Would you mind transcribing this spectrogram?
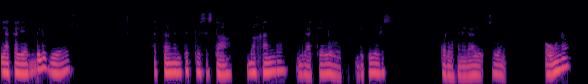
La calidad de los videos actualmente pues está bajando ya que los youtubers por lo general suben o uno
